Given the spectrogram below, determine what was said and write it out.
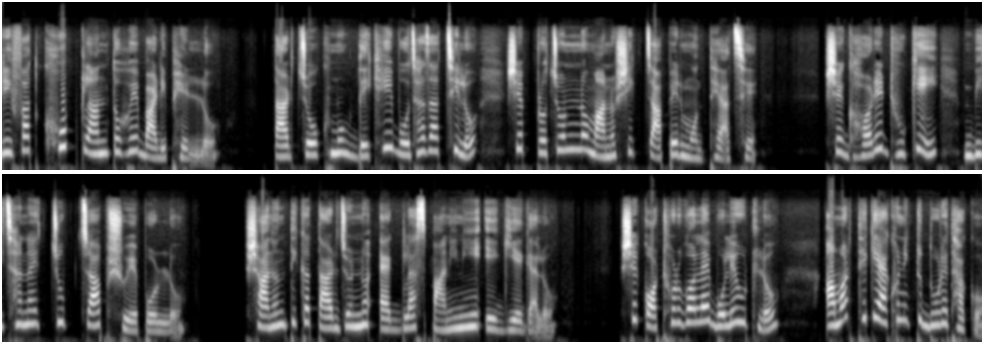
রিফাত খুব ক্লান্ত হয়ে বাড়ি ফিরল। তার চোখ মুখ দেখেই বোঝা যাচ্ছিল সে প্রচণ্ড মানসিক চাপের মধ্যে আছে। সে ঘরে ঢুকেই বিছানায় চুপচাপ শুয়ে পড়ল। সায়ন্তিকা তার জন্য এক গ্লাস পানি নিয়ে এগিয়ে গেল। সে কঠোর গলায় বলে উঠল, আমার থেকে এখন একটু দূরে থাকো।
